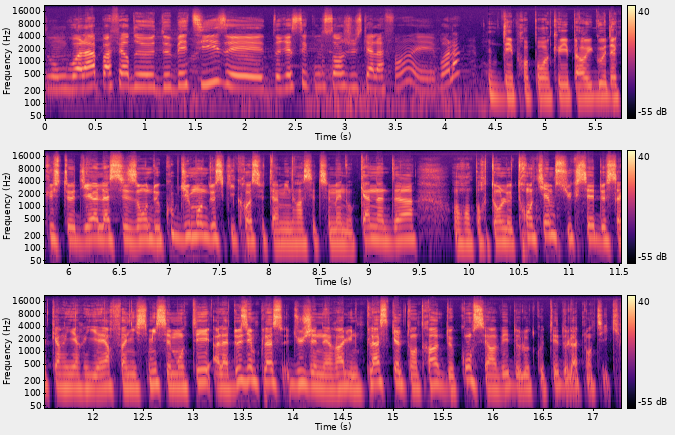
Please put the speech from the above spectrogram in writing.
Donc voilà, pas faire de, de bêtises et de rester constant jusqu'à la fin. Et voilà. Des propos recueillis par Hugo Dacustodia. La saison de Coupe du Monde de ski cross se terminera cette semaine au Canada. En remportant le 30e succès de sa carrière hier, Fanny Smith est montée à la deuxième place du général, une place qu'elle tentera de conserver de l'autre côté de l'Atlantique.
